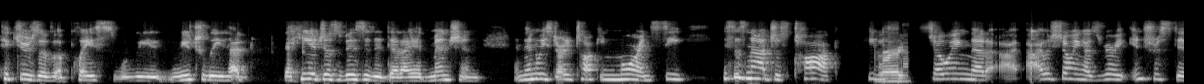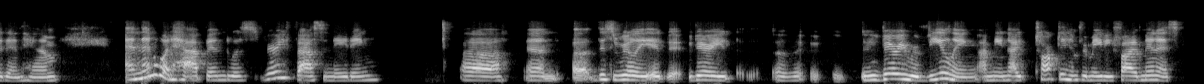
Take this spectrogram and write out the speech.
pictures of a place we mutually had that he had just visited that I had mentioned and then we started talking more and see this is not just talk he was right. showing that I, I was showing I was very interested in him. And then what happened was very fascinating. Uh, and uh, this is really very, uh, very revealing. I mean, I talked to him for maybe five minutes,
